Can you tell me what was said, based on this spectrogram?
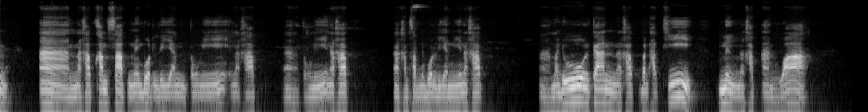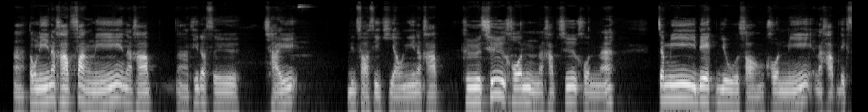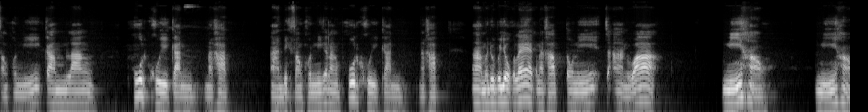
อ่านนะครับคำศัพท์ในบทเรียนตรงนี้นะครับอ่าตรงนี้นะครับอ่าคำศัพท์ในบทเรียนนี้นะครับอ่ามาดูกันนะครับบรรทัดที่หนึ่งนะครับอ่านว่า อ่าตรงนี้นะครับฝั่งนี้นะครับอ่าที่เราซื้อใช้ดินสอสีเขียวนี้นะครับ คือชื่อคนนะครับ ชื่อคนนะ จะมีเด็กอยู่สองคนนี้นะครับ เด็กสองคนนี้กำลังพูดคุยกันนะครับอ่าเด็กสองคนนี้กำลังพูดคุยกันนะครับอ่ามาดูประโยคแรกนะครับ ตรงนี้จะอ่านว่าหนีเห่าหนีเห่า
